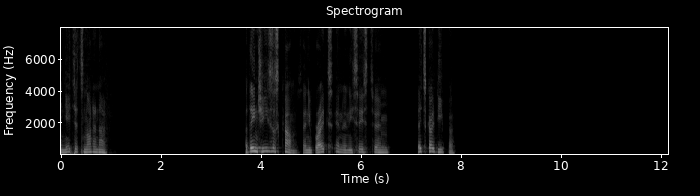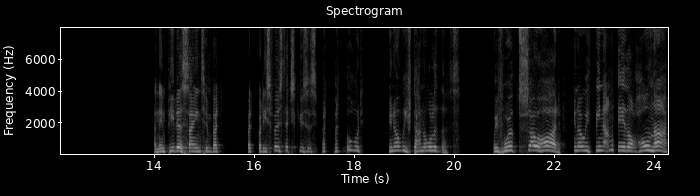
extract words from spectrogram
And yet it's not enough. But then Jesus comes and he breaks in and he says to him, Let's go deeper. And then Peter is saying to him, But but but his first excuse is, But but Lord, you know, we've done all of this. We've worked so hard. You know, we've been out there the whole night.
